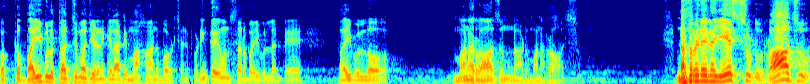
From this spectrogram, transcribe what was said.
ఒక్క బైబిల్ తర్జుమా చేయడానికి ఇలాంటి మహానుభావుడు చనిపోయాడు. ఇంకా ఏముంది సార్ బైబిల్ అంటే? బైబిల్లో మన రాజు ఉన్నాడు మన రాజు. నజరుడైన యేసుడు రాజు.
